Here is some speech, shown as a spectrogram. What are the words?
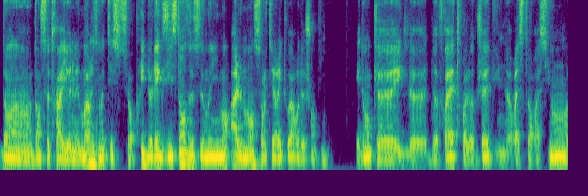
dans, dans ce travail de mémoire, ils ont été surpris de l'existence de ce monument allemand sur le territoire de Champigny. Et donc, il devrait être l'objet d'une restauration,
